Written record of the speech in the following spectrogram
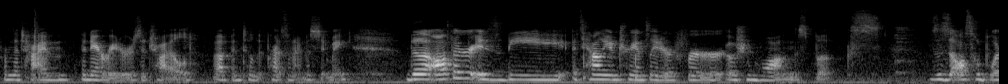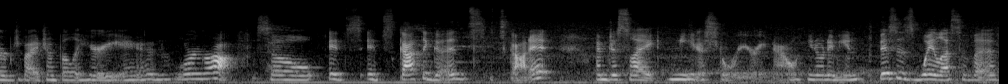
from the time the narrator is a child up until the present I'm assuming. The author is the Italian translator for Ocean Vuong's books this is also blurbed by Jhumpa Lahiri and Lauren Groff. So it's it's got the goods. It's got it. I'm just like, need a story right now. You know what I mean? This is way less of a,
